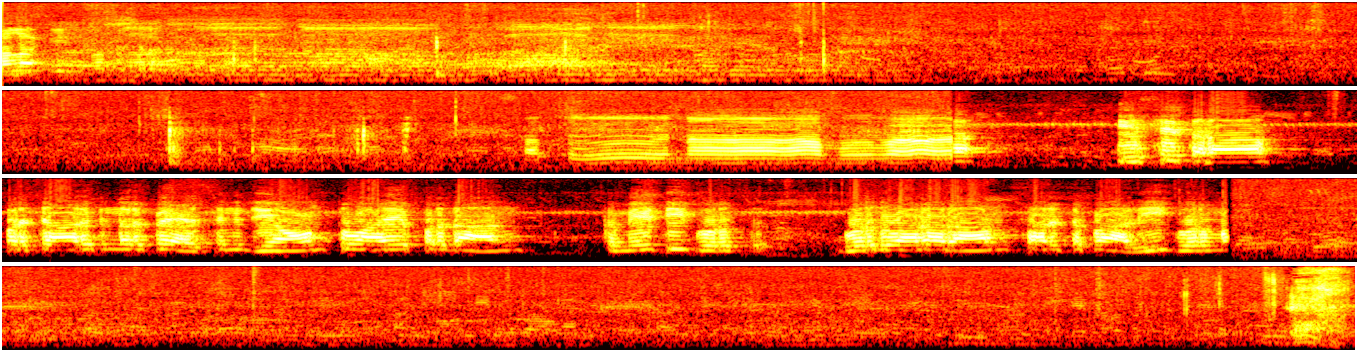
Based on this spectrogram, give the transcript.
ਵਾਲਾ ਕੀ ਫਸਲ ਸਤਨਾਮ ਵਾ ਇਸੇ ਤਰ੍ਹਾਂ ਪ੍ਰਚਾਰਕ ਨਿਰਭੈ ਸਿੰਘ ਜਿਉਣ ਤੋਂ ਆਏ ਪ੍ਰਧਾਨ ਕਮੇਟੀ ਗੁਰਦ- ਗੁਰਦੁਆਰਾ ਰਾਮਸਰ ਗੁਰਮ ਸਤਨਾਮ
